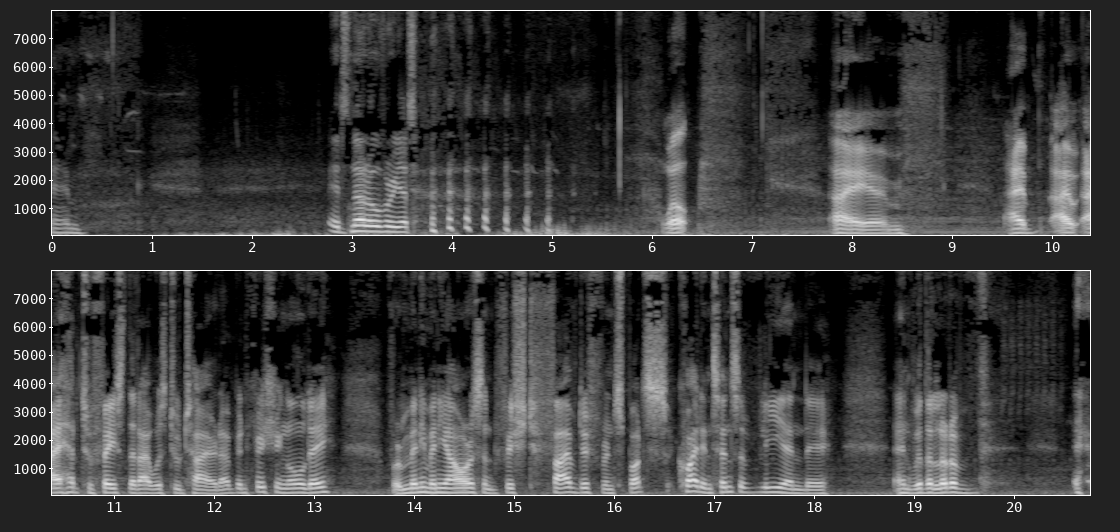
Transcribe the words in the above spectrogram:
Um, it's not over yet. well, I um, I I I had to face that I was too tired. I've been fishing all day for many many hours and fished five different spots quite intensively and uh, and with a lot of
